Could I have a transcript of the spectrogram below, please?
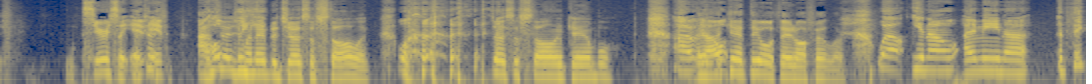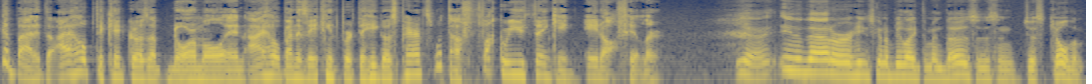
Seriously, if, if I hope changing my name to Joseph Stalin. Joseph Stalin Campbell. I, I, I, can't deal with Adolf Hitler. Well, you know, I mean, uh, think about it though. I hope the kid grows up normal, and I hope on his 18th birthday he goes, "Parents, what the fuck were you thinking, Adolf Hitler?" Yeah, either that or he's going to be like the Menendezes and just kill them.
